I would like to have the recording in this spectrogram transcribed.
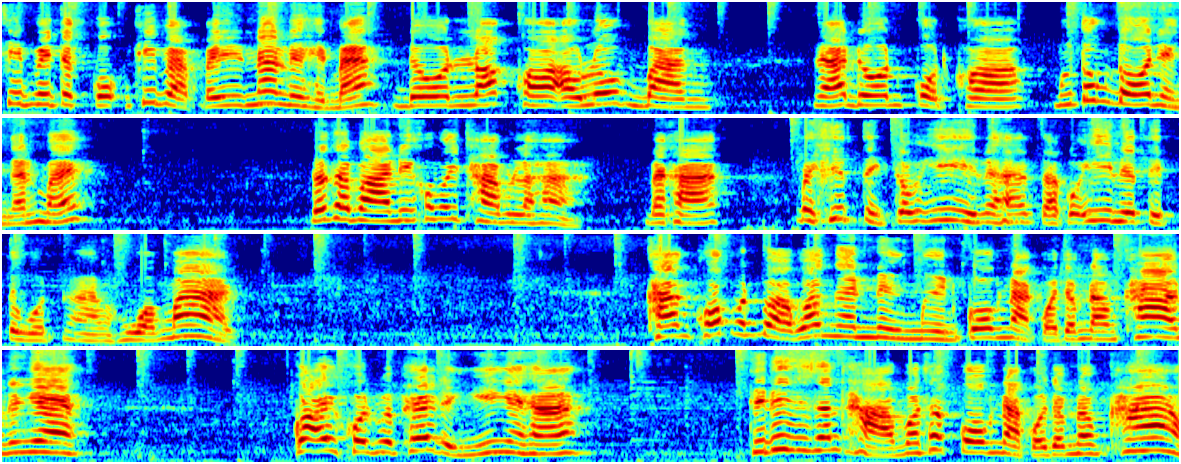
ที่ไปตะโกที่แบบไปนั่นเลยเห็นไหมโดนล็อกคอเอาล่มบังนะโดนกดคอมึงต้องโดนอย่างนั้นไหมรัฐบาลนี้เขาไม่ทำละค่ะนะคะ ไม่คิดติดเก้าอี้นะฮะแต่เก้าอี้เนี่ยติดตูดห่วงมากคางคกมันบอกว่าเงินหนึ่งหมื่นโกงหนักกว่าจำนำข้าวนี่ไงก็ไอคนประเภทอย่างนี้ไงฮะทีนี้ที่ฉันถามว่าถ้าโกงหนักกว่าจำนำข้าว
